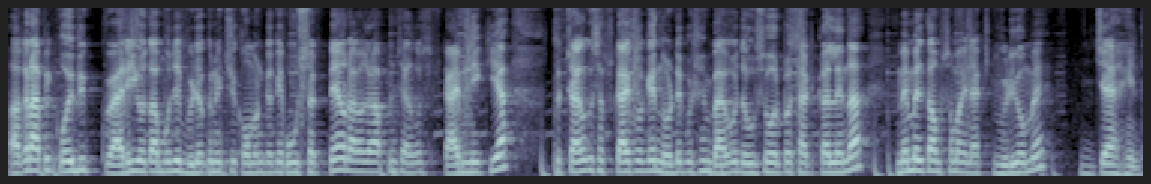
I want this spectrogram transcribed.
अगर आपकी कोई भी क्वेरी होता है मुझे वीडियो के नीचे कमेंट करके पूछ सकते हैं, और अगर आपने चैनल को सब्सक्राइब नहीं किया तो चैनल को सब्सक्राइब करके नोटिफिकेशन बैग को दूसरे ओर पर सेट कर लेना। मैं मिलता हूँ समय नेक्स्ट वीडियो में। जय हिंद।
